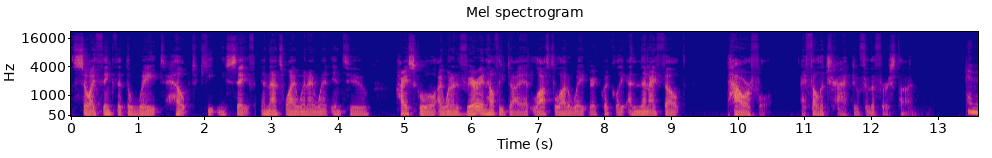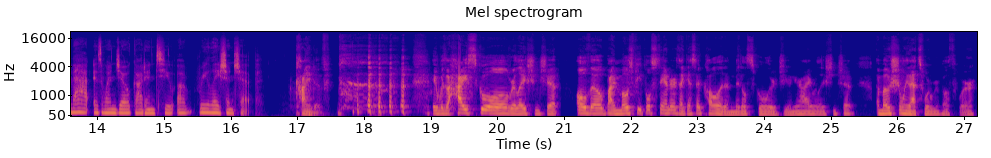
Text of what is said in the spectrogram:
So I think that the weight helped keep me safe. And that's why when I went into high school, I went on a very unhealthy diet, lost a lot of weight very quickly, and then I felt powerful. I felt attractive for the first time. And that is when Joe got into a relationship. Kind of. it was a high school relationship although by most people's standards, I guess I'd call it a middle school or junior high relationship. Emotionally, that's where we both were.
